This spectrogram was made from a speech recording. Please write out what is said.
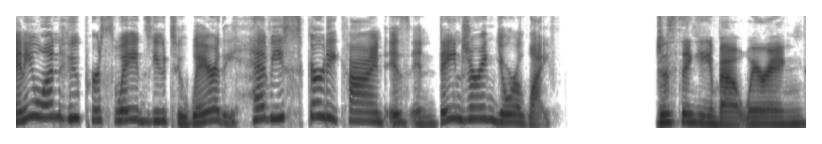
Anyone who persuades you to wear the heavy, skirty kind is endangering your life. Just thinking about wearing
